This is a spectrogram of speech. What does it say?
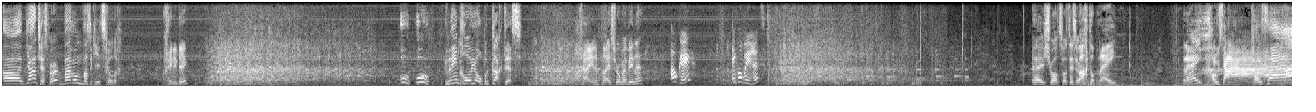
Eh, ja, Jasper, waarom was ik je iets schuldig? Geen idee. Oeh, oeh. Ring gooien op een cactus. Ga je een prijs voor me winnen? Oké, ik probeer het. Hey, Schwartz, wat is er? Wacht op Rij. Rij? Goza! Gozaar!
